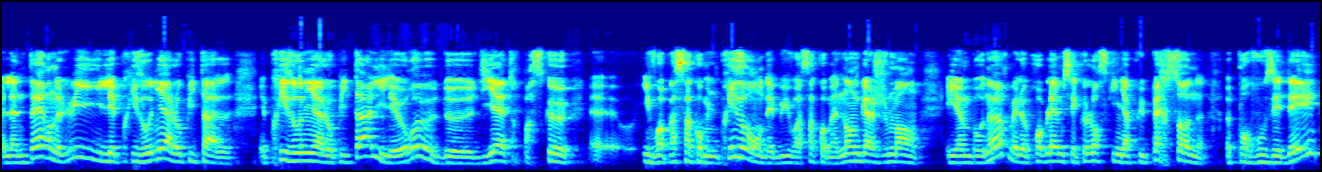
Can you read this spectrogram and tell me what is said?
L'interne, lui, il est prisonnier à l'hôpital. Et prisonnier à l'hôpital, il est heureux d'y être parce que euh, il voit pas ça comme une prison. Au début, il voit ça comme un engagement et un bonheur. Mais le problème, c'est que lorsqu'il n'y a plus personne pour vous aider,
